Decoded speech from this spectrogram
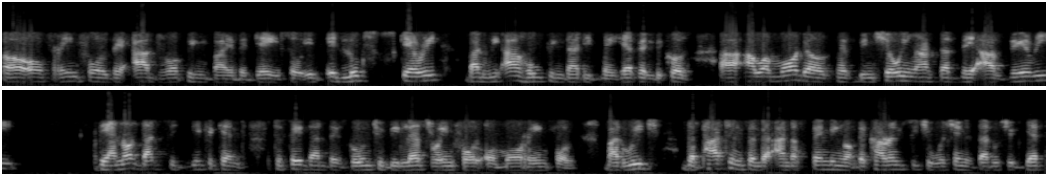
uh, of rainfall they are dropping by the day. So it, it looks scary, but we are hoping that it may happen because uh, our models have been showing us that they are very they are not that significant to say that there's going to be less rainfall or more rainfall, but which the patterns and the understanding of the current situation is that we should get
